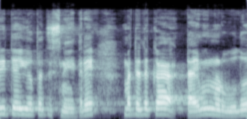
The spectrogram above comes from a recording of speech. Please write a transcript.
ರೀತಿಯಾಗಿ ಇರ್ತೈತಿ ಸ್ನೇಹಿತರೆ ಮತ್ತು ಅದಕ್ಕೆ ಟೈಮಿಂಗ್ ನೋಡ್ಬೋದು,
